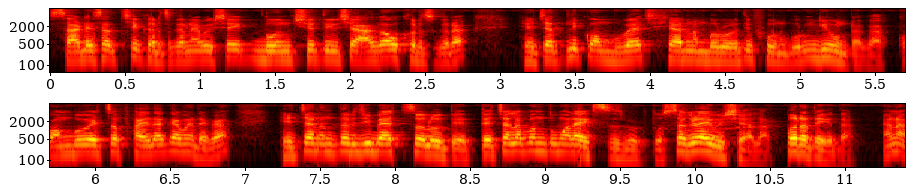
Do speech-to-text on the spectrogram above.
साडेसातशे खर्च करण्यापेक्षा एक दोनशे तीनशे आगाव खर्च करा. ह्याच्यातली कॉम्बो बॅच ह्या नंबरवरती फोन करून घेऊन टाका. कॉम्बो बॅचचा फायदा काय माहिती आहे का? ह्याच्यानंतर जी बॅच चालवते त्याच्याला पण तुम्हाला ॲक्सेस भेटतो सगळ्या विषयाला. परत एकदा है ना?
